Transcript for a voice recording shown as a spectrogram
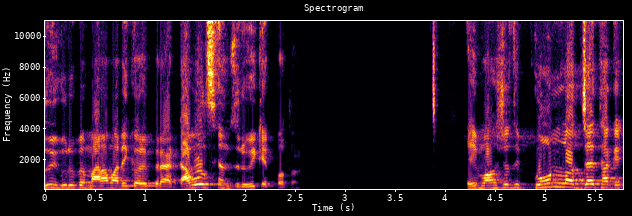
দুই গ্রুপে মারামারি করে প্রায় ডাবল সেঞ্চুরি উইকেট পতন। এই মহাসচিব কোন লজ্জায় থাকে?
